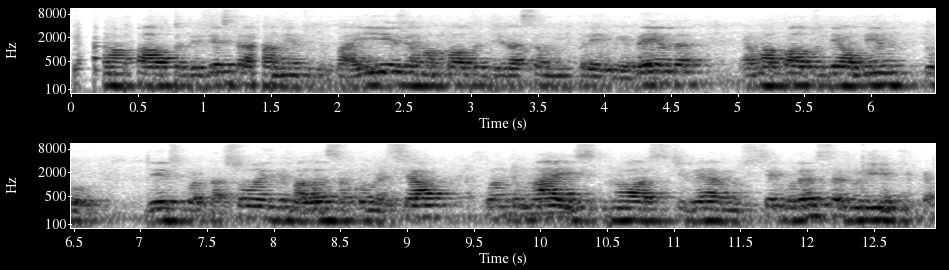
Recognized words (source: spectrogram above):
É uma pauta de destravamento do país, é uma pauta de geração de emprego e renda, é uma pauta de aumento de exportações, de balança comercial. Quanto mais nós tivermos segurança jurídica,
